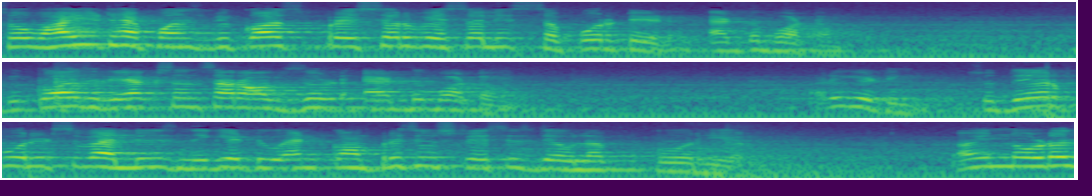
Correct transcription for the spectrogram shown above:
so why it happens because pressure vessel is supported at the bottom because reactions are observed at the bottom are you getting so therefore its value is negative and compressive stress is developed over here now in nodal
